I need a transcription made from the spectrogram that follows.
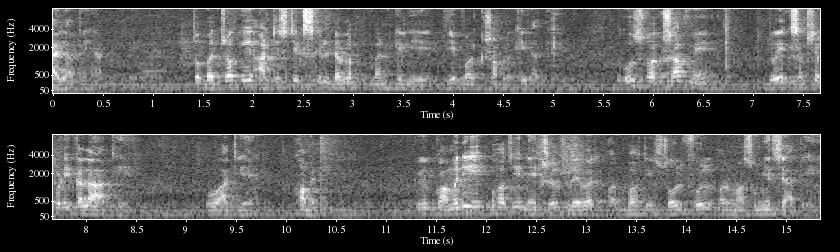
आए जाते हैं। तो बच्चों की आर्टिस्टिक स्किल डेवलपमेंट के लिए ये वर्कशॉप रखी जाती है। तो उस वर्कशॉप में जो एक सबसे बड़ी कला आती है, वो आती है कॉमेडी क्योंकि कॉमेडी एक बहुत ही नेचुरल फ्लेवर और बहुत ही सोलफुल और मासूमियत से आती है।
